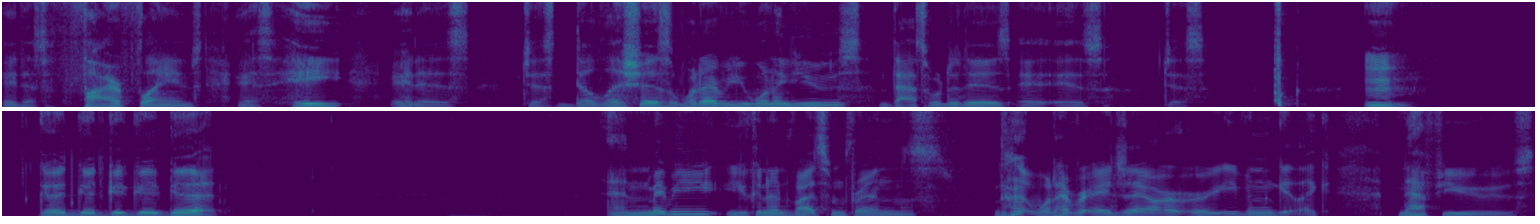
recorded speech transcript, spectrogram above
it is fire flames. It is heat. It is just delicious. Whatever you want to use, that's what it is. It is just mm. good, good, good, good, good. And maybe you can invite some friends, whatever age they are, or even get like nephews,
